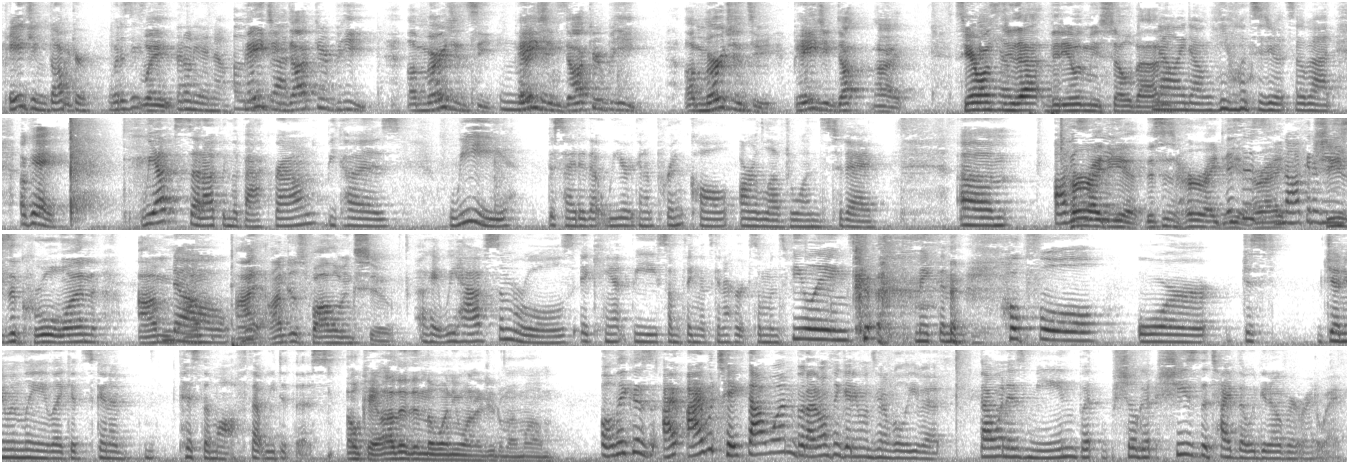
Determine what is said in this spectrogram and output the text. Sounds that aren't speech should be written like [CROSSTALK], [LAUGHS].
Paging doctor. What is he? Wait. I don't even know. Paging Dr. B. Emergency. Emergency. Paging Dr. B. Emergency. Paging doc Alright. Cierra wants to do that video with me so bad. No, I don't. [LAUGHS] He wants to do it so bad. Okay, we have set up in the background because we decided that we are gonna prank call our loved ones today. Um, obviously, her idea. This is her idea, This is alright? not gonna be- She's the cruel one. I'm No. I'm, I, I'm just following suit. Okay, we have some rules. It can't be something that's gonna hurt someone's feelings, [LAUGHS] make them hopeful, or just genuinely like it's gonna piss them off that we did this. Okay, other than the one you want to do to my mom. Only because I, I would take that one, but I don't think anyone's gonna believe it. That one is mean, but she'll get. She's the type that would get over it right away.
